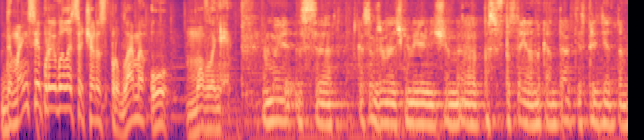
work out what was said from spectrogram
деменція проявилася через проблеми у мовленні. Мы с э, Касым Жевановичем Ильичем э, пос- в постоянном контакте с президентом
